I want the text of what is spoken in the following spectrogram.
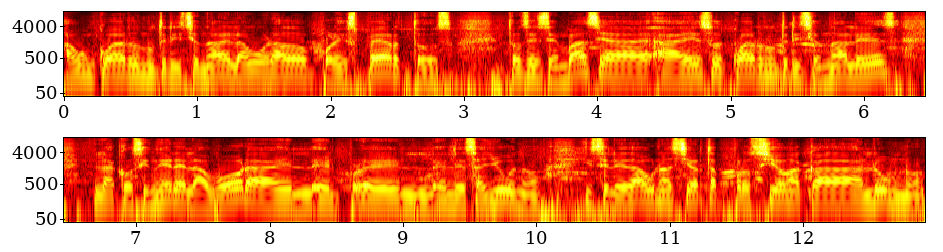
a un cuadro nutricional elaborado por expertos. Entonces, en base a, esos cuadros nutricionales, la cocinera elabora el, el desayuno y se le da una cierta porción a cada alumno.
